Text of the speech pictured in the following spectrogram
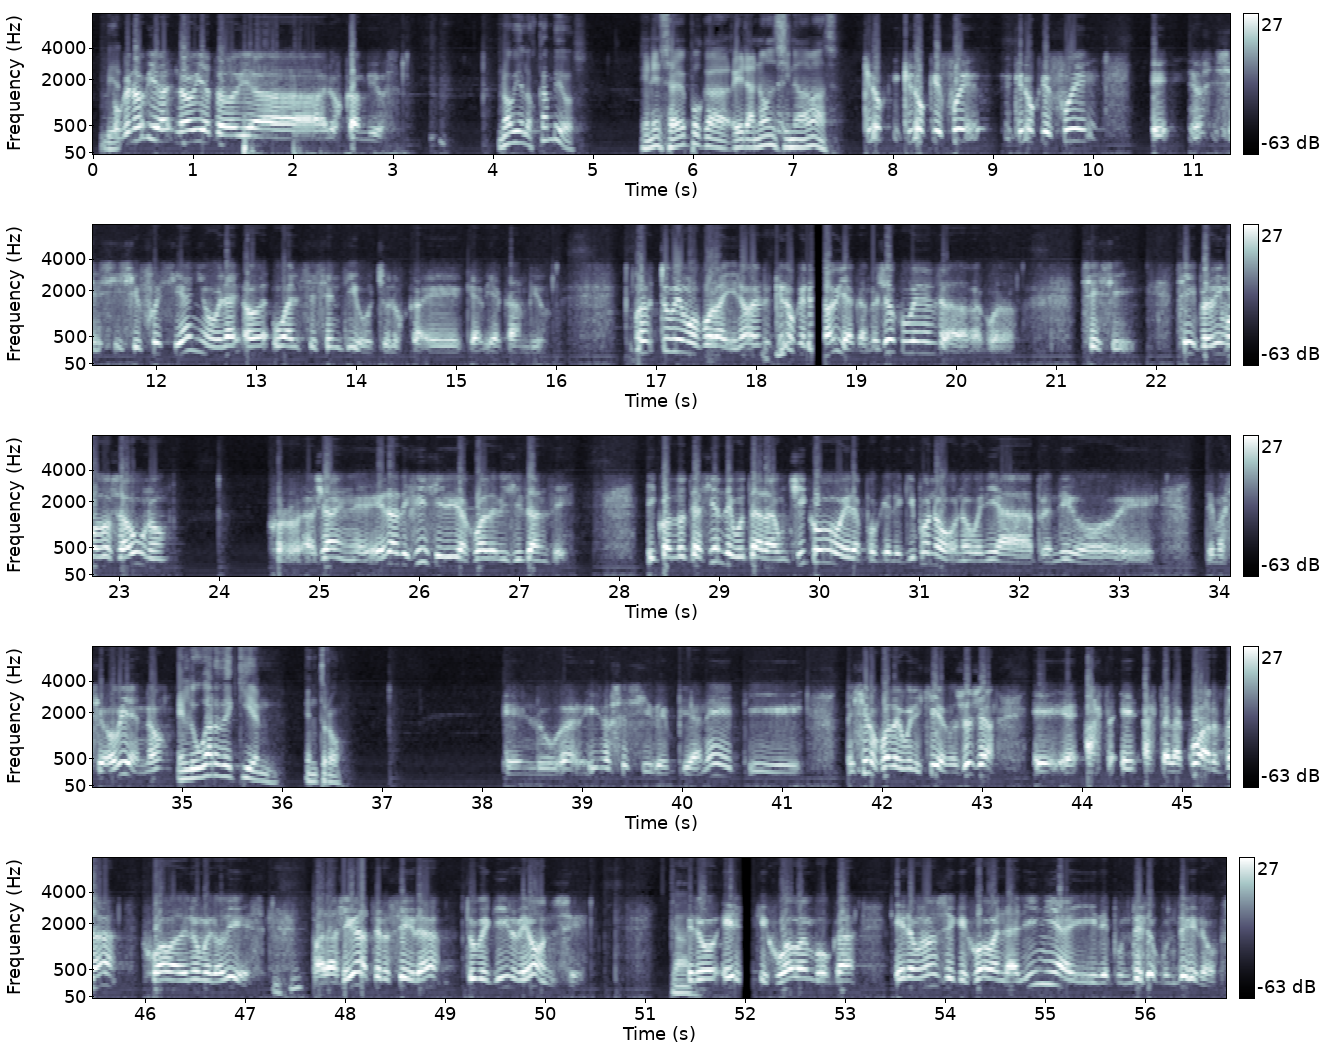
bien. Porque no había, no había todavía los cambios. ¿No había los cambios? En esa época eran 11 y nada más. Creo, creo que fue, creo que fue eh, no sé si, si, fue ese año o, al 68 los, eh, que había cambio. Bueno, estuvimos por ahí, ¿no? Creo que no había cambio. Yo jugué en entrada, me acuerdo. Sí, sí. Sí, perdimos 2 a 1. Allá en, eh, era difícil ir a jugar de visitante. Y cuando te hacían debutar a un chico era porque el equipo no, no venía aprendido eh, demasiado bien, ¿no? ¿En lugar de quién entró? En lugar, y no sé si de Pianetti, me hicieron jugar de buen izquierdo, yo ya eh, eh, hasta, eh, hasta la cuarta jugaba de número 10, para llegar a tercera tuve que ir de 11, pero el que jugaba en Boca era un 11 que jugaba en la línea y de puntero a puntero.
